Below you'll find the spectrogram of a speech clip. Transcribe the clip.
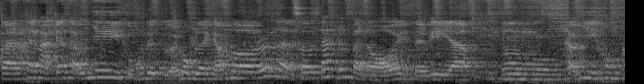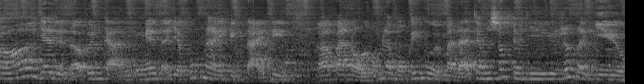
Và thay mặt cho Thảo Nhi cũng được gửi một lời cảm ơn rất là sâu sắc đến bà nội. Tại vì um, Thảo Nhi không có gia đình ở bên cạnh ngay tại giờ phút này. Hiện tại thì uh, bà nội cũng là một cái người mà đã chăm sóc cho Nhi rất là nhiều.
